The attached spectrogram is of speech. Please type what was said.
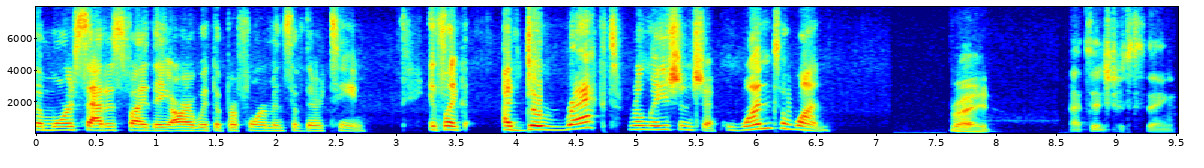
the more satisfied they are with the performance of their team. It's like a direct relationship, one to one. Right. That's interesting.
